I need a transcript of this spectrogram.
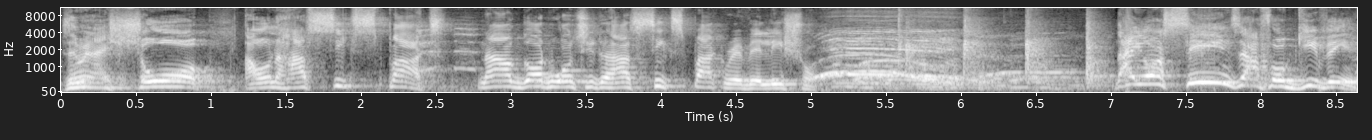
Say, when I show up, I want to have six packs. Now God wants you to have six pack revelation. That your sins are forgiven.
